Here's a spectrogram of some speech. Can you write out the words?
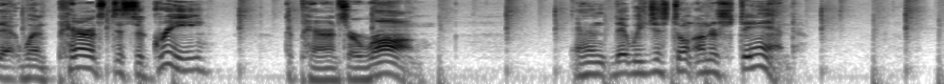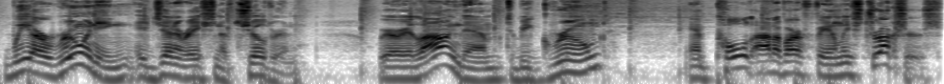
that when parents disagree, the parents are wrong and that we just don't understand. We are ruining a generation of children we are allowing them to be groomed and pulled out of our family structures.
